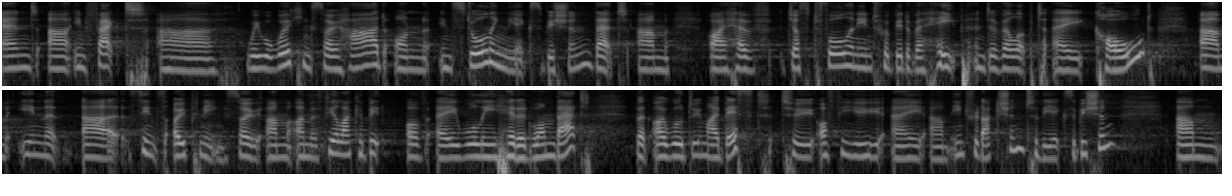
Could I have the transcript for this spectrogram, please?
And uh, in fact, uh, we were working so hard on installing the exhibition that um, I have just fallen into a bit of a heap and developed a cold um, in uh, since opening. So um, I feel like a bit of a woolly-headed wombat but I will do my best to offer you an um, introduction to the exhibition um,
